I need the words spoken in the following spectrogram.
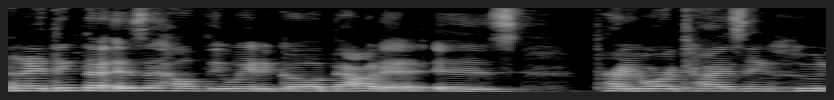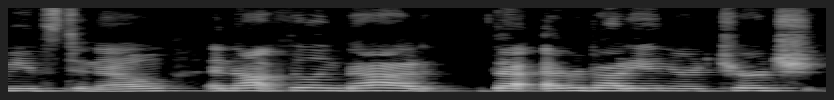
and I think that is a healthy way to go about it is prioritizing who needs to know and not feeling bad that everybody in your church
